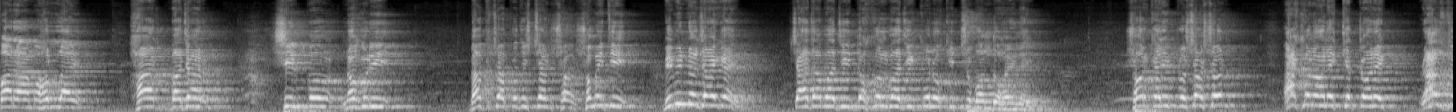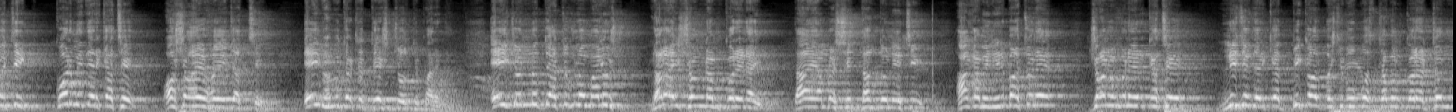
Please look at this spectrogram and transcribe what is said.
পাড়া মহল্লায় হাট বাজার, শিল্প, নগরী, ব্যবসা প্রতিষ্ঠান সমিতি, বিভিন্ন জায়গায় চাঁদাবাজি, দখলবাজি কোনো কিচ্ছু বন্ধ হয় নাই। সরকারি প্রশাসন এখন অনেক ক্ষেত্রে অনেক রাজনৈতিক কর্মীদের কাছে অসহায় হয়ে যাচ্ছে। এইভাবে তো একটা দেশ চলতে পারে না। এই জন্য তো এতগুলো মানুষ লড়াই সংগ্রাম করে নাই। তাই আমরা সিদ্ধান্ত নিয়েছি, আগামী নির্বাচনে জনগণের কাছে নিজেদেরকে বিকল্প হিসেবে উপস্থাপন করার জন্য,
